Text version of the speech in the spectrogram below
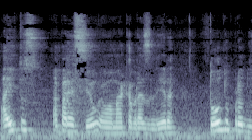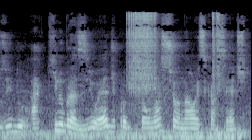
A Itus apareceu, é uma marca brasileira, todo produzido aqui no Brasil, é de produção nacional esse cassete.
